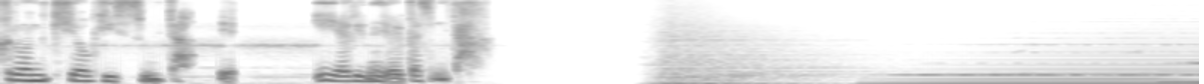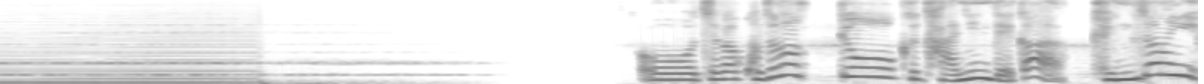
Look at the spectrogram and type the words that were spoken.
그런 기억이 있습니다. 예. 이 이야기는 여기까지입니다. 어, 제가 고등학교 그 다닌 데가 굉장히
